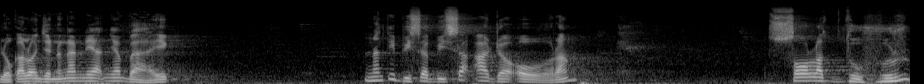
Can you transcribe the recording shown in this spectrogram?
loh kalau jenengan niatnya baik nanti bisa-bisa ada orang sholat duhur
